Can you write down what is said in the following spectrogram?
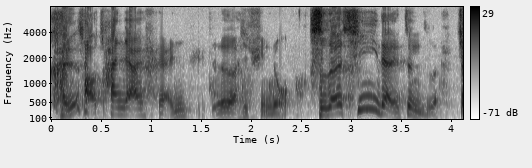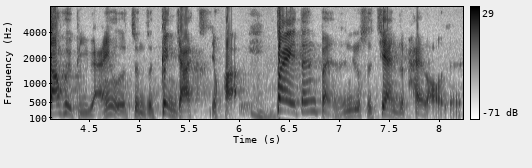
很少参加选举的那些群众，使得新一代的政治将会比原有的政治更加极化。拜登本人就是建制派老人，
